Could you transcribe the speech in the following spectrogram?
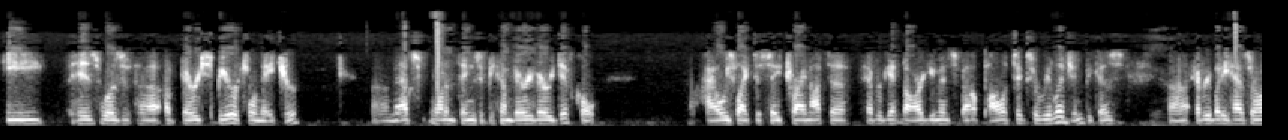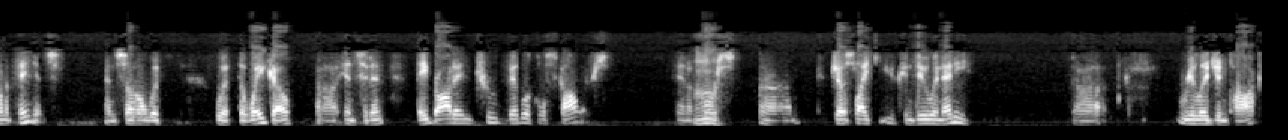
he his was uh, a very spiritual nature. Um, that's one of the things that become very very difficult. I always like to say, try not to ever get into arguments about politics or religion because uh, everybody has their own opinions. And so with with the Waco uh, incident, they brought in true biblical scholars, and of mm. course, um, just like you can do in any uh, religion talk,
